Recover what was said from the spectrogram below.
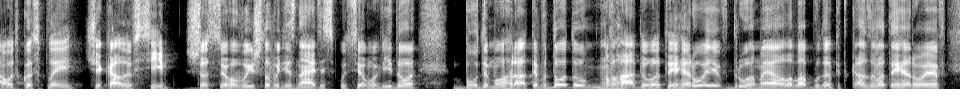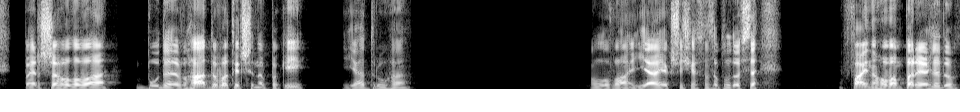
А от косплей чекали всі. Що з цього вийшло, ви дізнаєтесь у цьому відео. Будемо грати в доту, вгадувати героїв. Друга моя голова буде підказувати героїв. Перша голова буде вгадувати, чи навпаки, я друга. Голова. Я, якщо чесно, заплутався. Файного вам перегляду.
